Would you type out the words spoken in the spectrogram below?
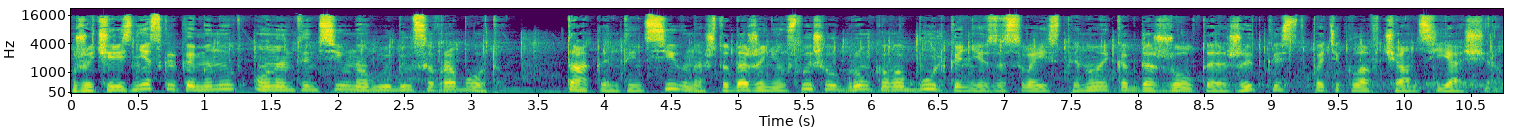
Уже через несколько минут он интенсивно углубился в работу так интенсивно, что даже не услышал громкого бульканья за своей спиной, когда желтая жидкость потекла в чан с ящером.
